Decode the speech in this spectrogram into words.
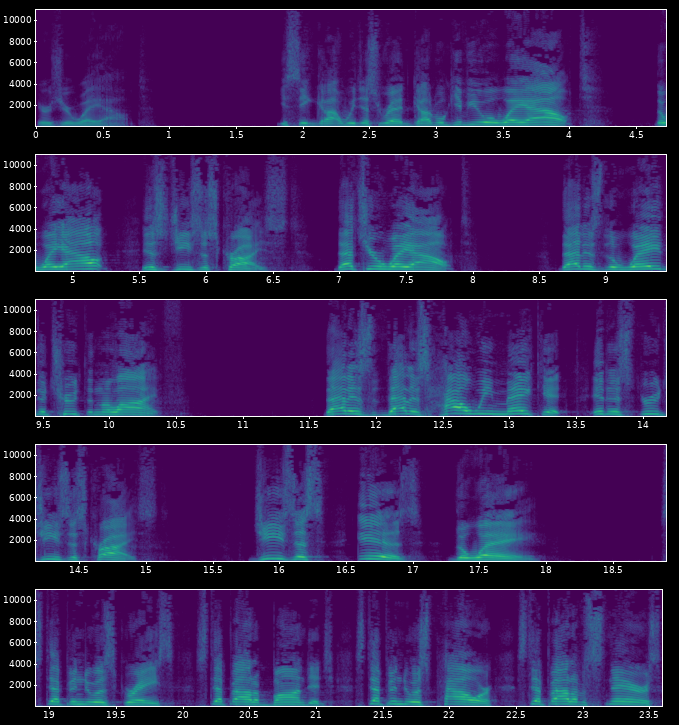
Here's your way out. You see, God, we just read, God will give you a way out. The way out is Jesus Christ. That's your way out. That is the way, the truth, and the life. That is, that is how we make it. It is through Jesus Christ. Jesus is the way. Step into his grace. Step out of bondage. Step into his power. Step out of snares.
